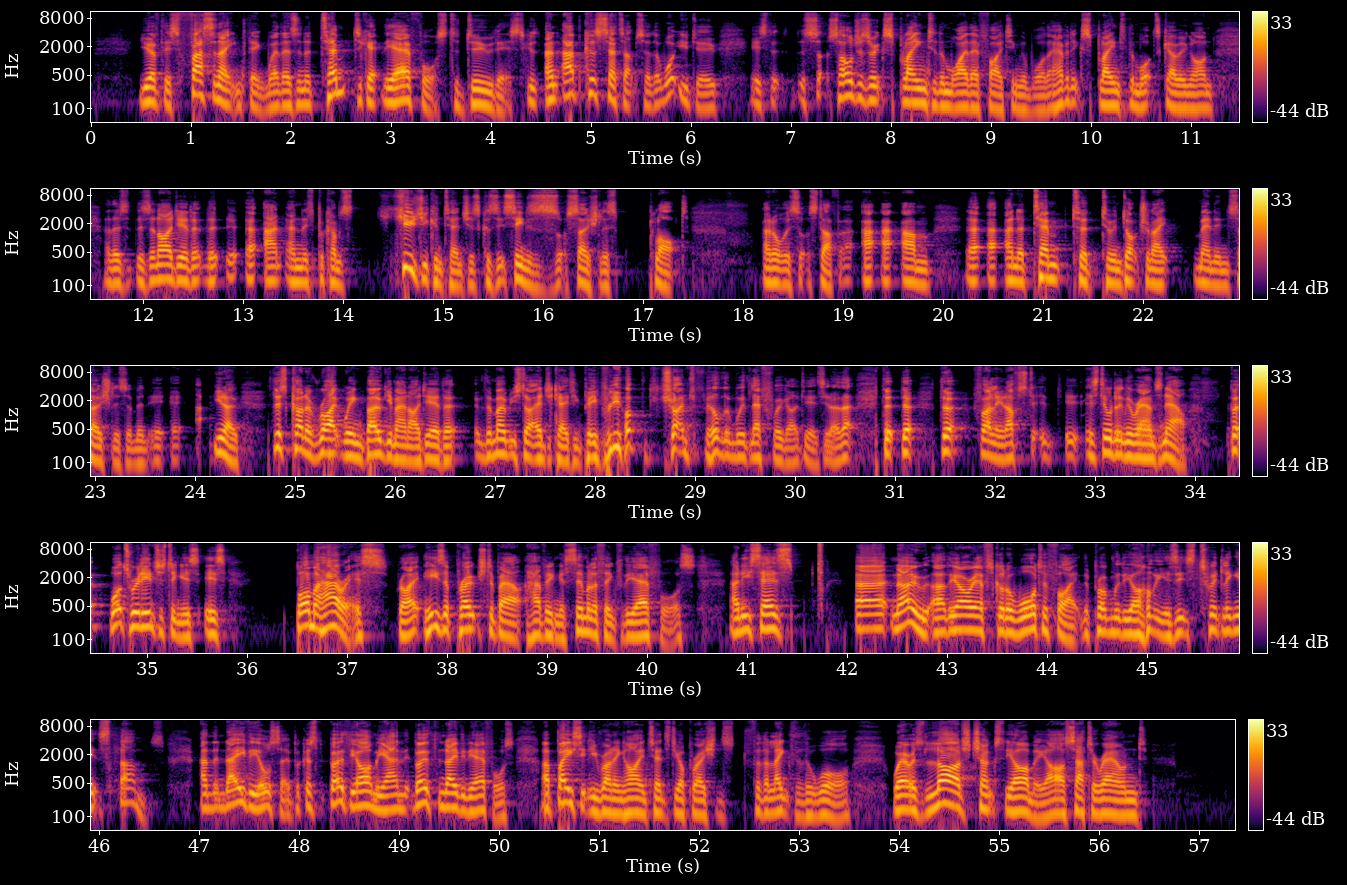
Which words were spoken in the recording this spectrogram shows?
you have this fascinating thing where there's an attempt to get the Air Force to do this. And ABCA's set up so that what you do is that the soldiers are explained to them why they're fighting the war. They haven't explained to them what's going on. And there's, there's an idea that, that uh, and, and this becomes hugely contentious because it's seen as a sort of socialist plot and all this sort of stuff. Uh, uh, um, uh, an attempt to, to indoctrinate men in socialism. And it, it, you know this kind of right wing bogeyman idea that the moment you start educating people you're trying to fill them with left wing ideas you know that that that, that funnily enough st- is still doing the rounds now. But what's really interesting is is bomber harris right he's approached about having a similar thing for the air force and he says uh, no, uh, the RAF's got a water fight. The problem with the army is it's twiddling its thumbs, and the navy also, because both the army and both the navy and the air force are basically running high intensity operations for the length of the war, whereas large chunks of the army are sat around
